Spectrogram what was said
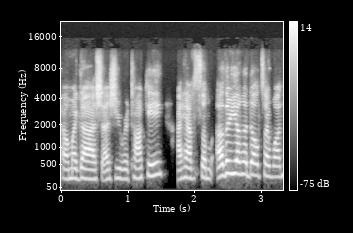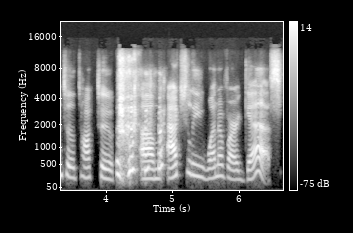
Oh my gosh, as you were talking, I have some other young adults I want to talk to. Um, actually, one of our guests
